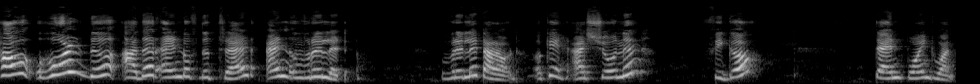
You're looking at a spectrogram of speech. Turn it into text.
How hold the other end of the thread and whirl it. Whirl it around okay? As shown in figure 10.1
